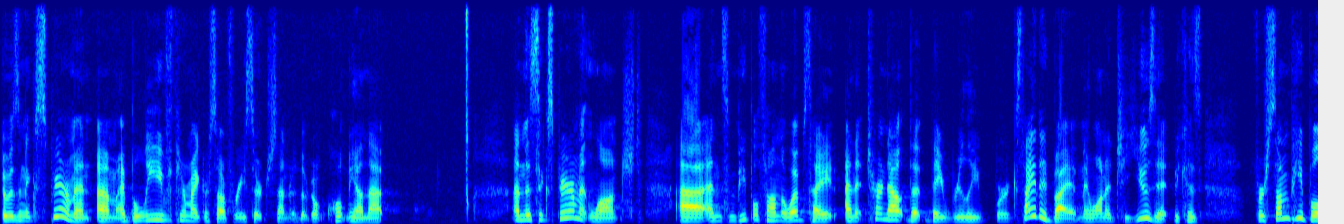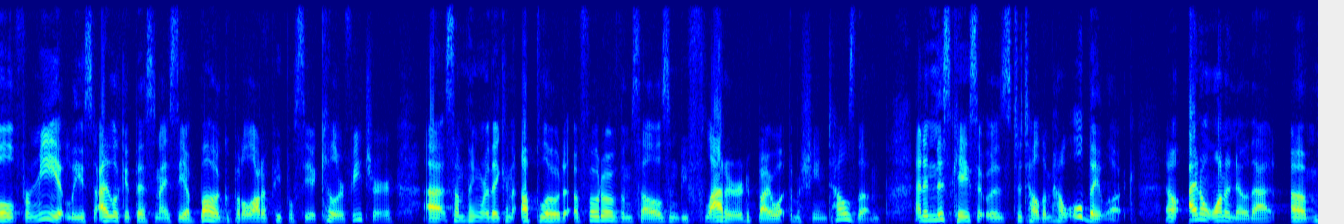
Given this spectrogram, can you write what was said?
It was an experiment, um, I believe, through Microsoft Research Center, though don't quote me on that. And this experiment launched, uh, and some people found the website, and it turned out that they really were excited by it and they wanted to use it because for some people, for me at least, I look at this and I see a bug, but a lot of people see a killer feature, uh, something where they can upload a photo of themselves and be flattered by what the machine tells them. And in this case, it was to tell them how old they look. Now, I don't want to know that, um,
